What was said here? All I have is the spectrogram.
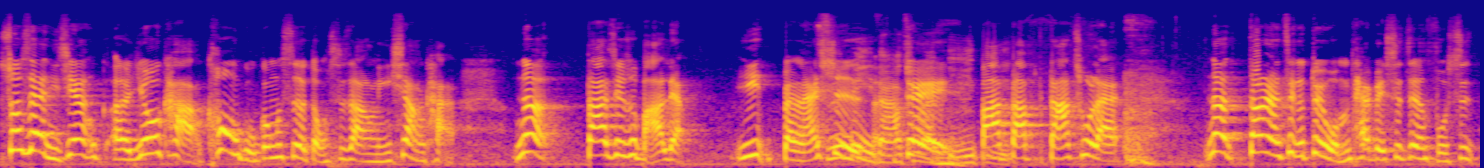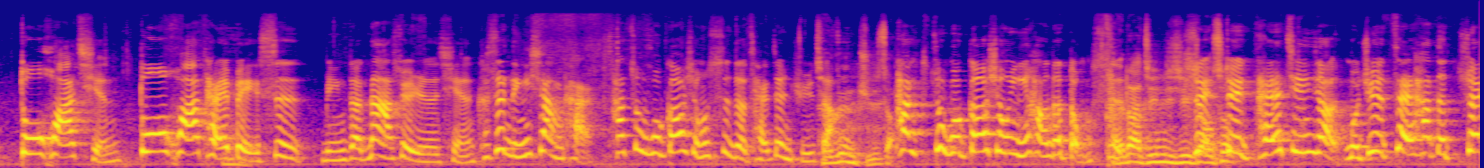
说实在，你今天呃优卡控股公司的董事长林向凯，那大家就说把他两一本来是对把把拿出来。那当然，这个对我们台北市政府是多花钱，多花台北市民的纳税人的钱。可是林向凯他做过高雄市的财政局长，财政局长，他做过高雄银行的董事，台大经济系教授。对台大经济教，我觉得在他的专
